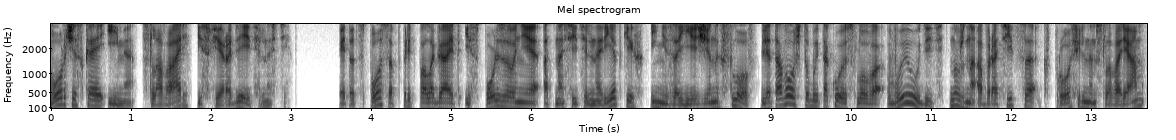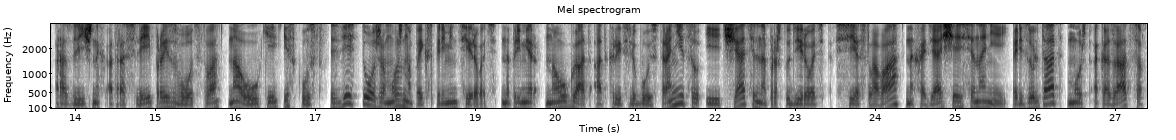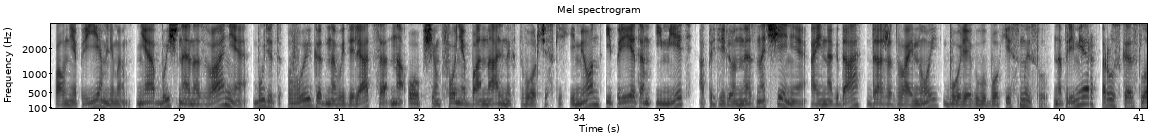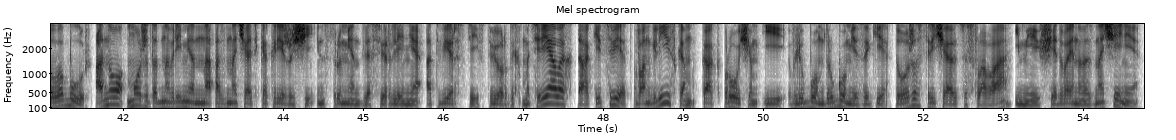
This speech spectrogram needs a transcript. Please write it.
творческое имя, словарь и сфера деятельности. Этот способ предполагает использование относительно редких и незаезженных слов. Для того, чтобы такое слово выудить, нужно обратиться к профильным словарям различных отраслей производства, науки, искусств. Здесь тоже можно поэкспериментировать. Например, наугад открыть любую страницу и тщательно проштудировать все слова, находящиеся на ней. Результат может оказаться вполне приемлемым. Необычное название будет выгодно выделяться на общем фоне банальных творчеств творческих имен и при этом иметь определенное значение, а иногда даже двойной, более глубокий смысл. Например, русское слово «бур». Оно может одновременно означать как режущий инструмент для сверления отверстий в твердых материалах, так и цвет. В английском, как, впрочем, и в любом другом языке, тоже встречаются слова, имеющие двойное значение.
